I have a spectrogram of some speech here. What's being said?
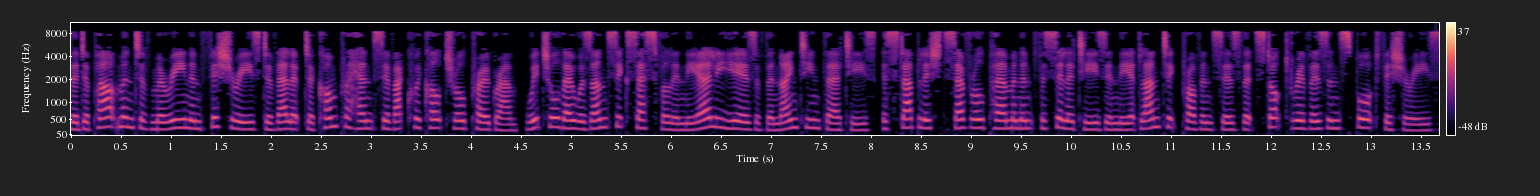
the Department of Marine and Fisheries developed a comprehensive aquacultural program, which although was unsuccessful in the early years of the 1930s, established several permanent facilities in the Atlantic provinces that stocked rivers and sport fisheries.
